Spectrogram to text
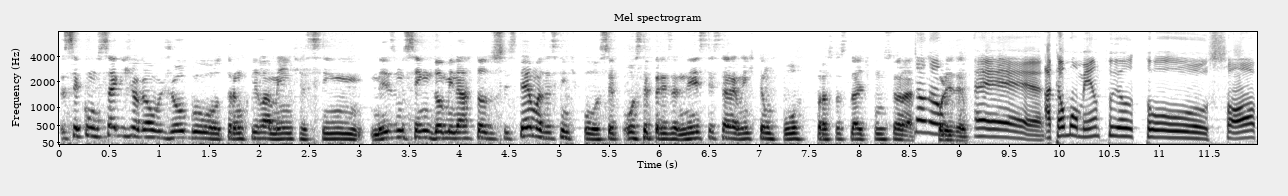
você consegue jogar o jogo tranquilamente, assim, mesmo sem dominar todos os sistemas? Assim, tipo, você, ou você precisa necessariamente ter um porto pra sua cidade funcionar? Não, não. Por exemplo. É. Até o momento eu tô só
